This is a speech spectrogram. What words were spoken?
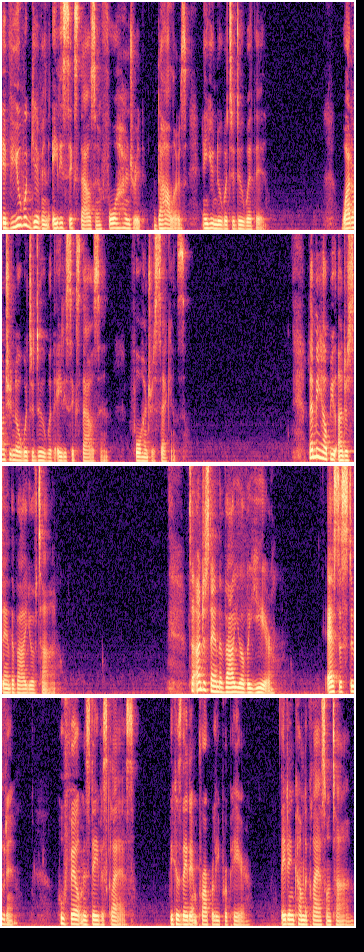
If you were given $86,400 and you knew what to do with it, why don't you know what to do with 86,400 seconds? Let me help you understand the value of time. To understand the value of a year, ask the student who failed Ms. Davis' class because they didn't properly prepare. They didn't come to class on time.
